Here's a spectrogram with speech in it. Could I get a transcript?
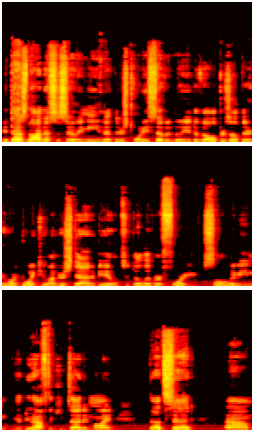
it does not necessarily mean that there's 27 million developers out there who are going to understand and be able to deliver for you. So, I mean, you do have to keep that in mind. That said, um,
